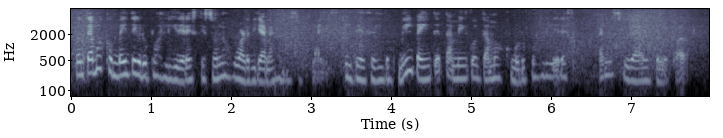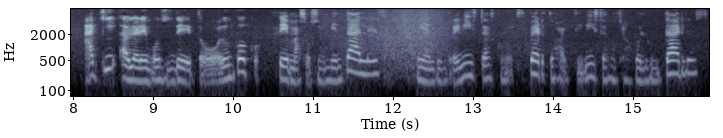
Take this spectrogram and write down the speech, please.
Contamos con 20 grupos líderes que son los guardianes de nuestras playas y desde el 2020 también contamos con grupos líderes en las ciudades del Ecuador. Aquí hablaremos de todo un poco, temas socioambientales, mediante entrevistas con expertos, activistas, nuestros voluntarios,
